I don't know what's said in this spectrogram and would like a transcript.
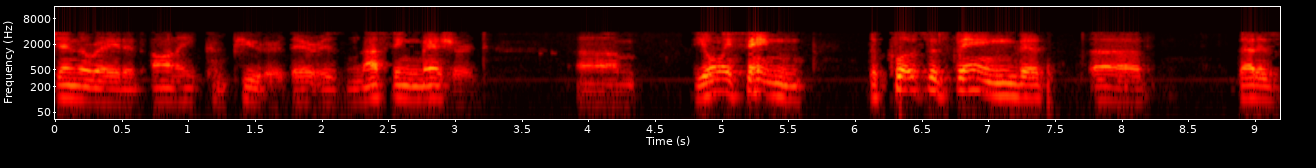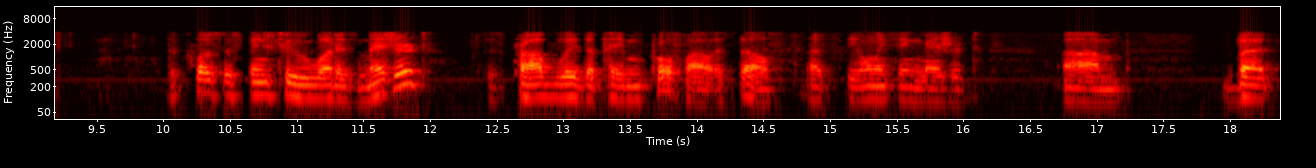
generated on a computer. There is nothing measured. Um, the only thing, the closest thing that uh, that is the closest thing to what is measured is probably the pavement profile itself. That's the only thing measured. Um, but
